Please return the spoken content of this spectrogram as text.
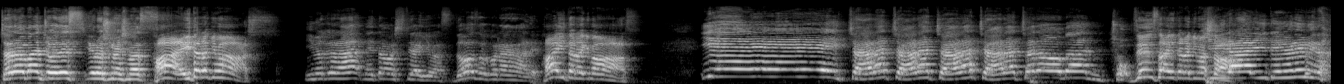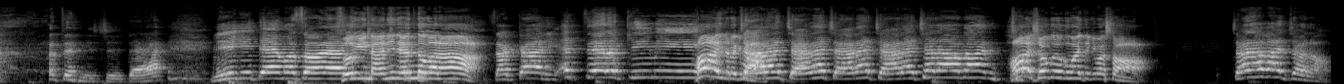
チャラ番長です。よろしくお願いします。はい、いただきます。今からネタをしてあげます。どうぞご覧あれ。はい、いただきます。イエーイチャラチャラチャラチャラチャラ番長前菜いただきました。左手指の縦にして、右手もそれ。次何出んのかなサッカーにやってる君はいいただきますチャラチャラチャラチャラチャラ番長はい、食欲湧いてきました。チャラ番長の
